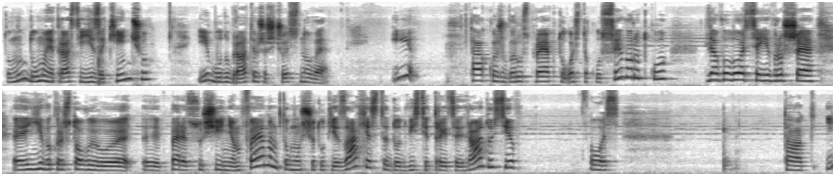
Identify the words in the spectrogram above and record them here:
Тому, думаю, якраз її закінчу і буду брати вже щось нове. І також беру з проєкту ось таку сиворотку для волосся Євроше. Е, Її використовую е, перед сушінням феном, тому що тут є захист до 230 градусів. Ось. Так, і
